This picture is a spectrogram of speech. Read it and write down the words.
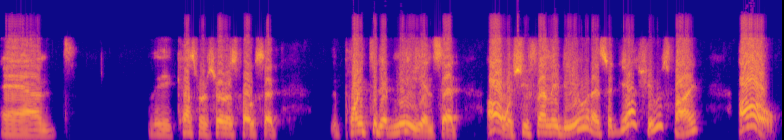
and the customer service folks said, pointed at me and said, "Oh, was she friendly to you?" And I said, "Yeah, she was fine." Oh,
